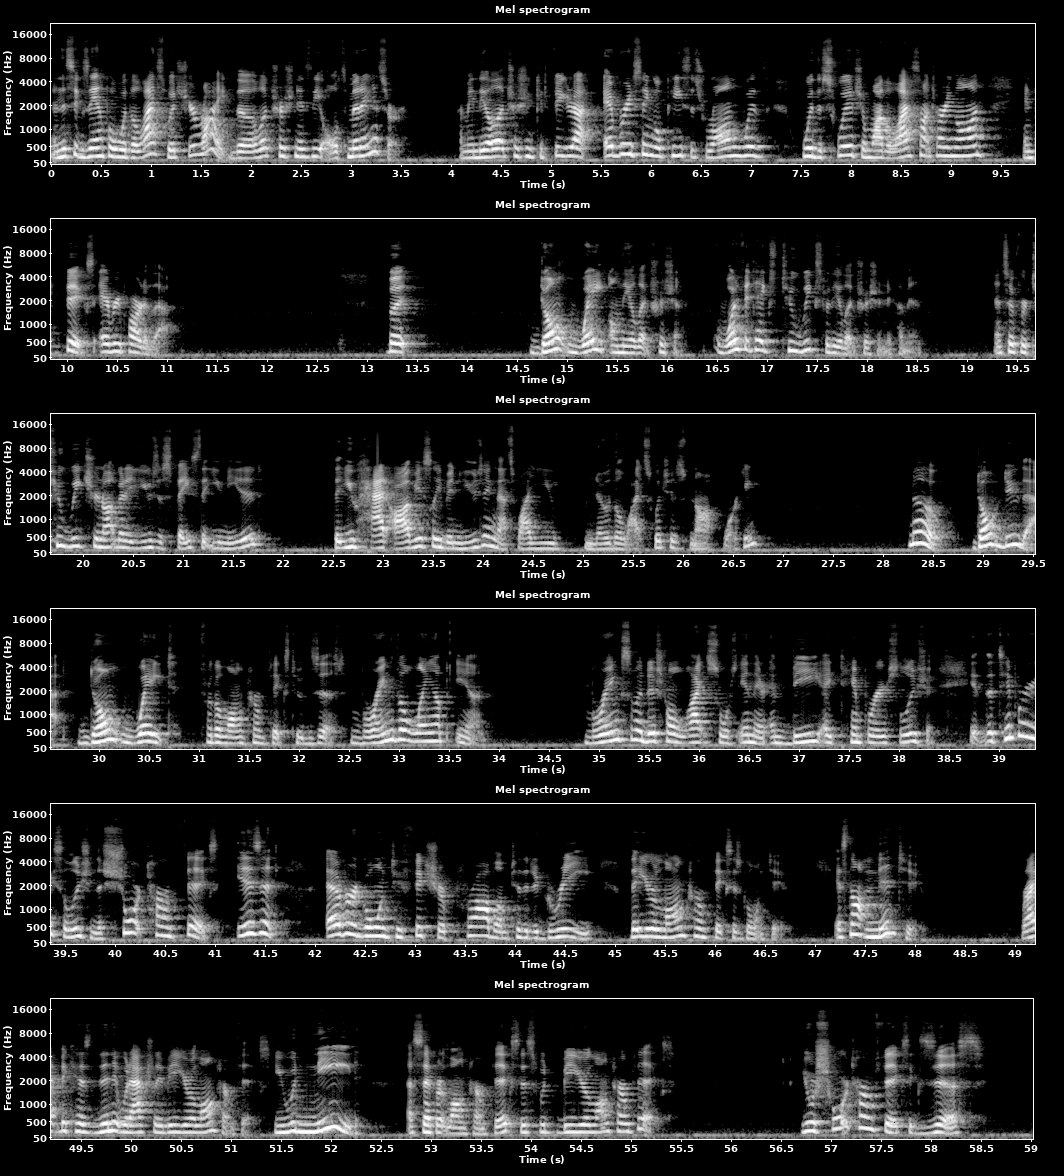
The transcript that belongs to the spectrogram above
In this example with the light switch, you're right. The electrician is the ultimate answer. I mean, the electrician could figure out every single piece that's wrong with, with the switch and why the light's not turning on and fix every part of that. But don't wait on the electrician. What if it takes two weeks for the electrician to come in? And so for two weeks, you're not going to use a space that you needed? That you had obviously been using. That's why you know the light switch is not working. No, don't do that. Don't wait for the long term fix to exist. Bring the lamp in. Bring some additional light source in there and be a temporary solution. It, the temporary solution, the short term fix, isn't ever going to fix your problem to the degree that your long term fix is going to. It's not meant to, right? Because then it would actually be your long term fix. You would need a separate long term fix. This would be your long term fix. Your short term fix exists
